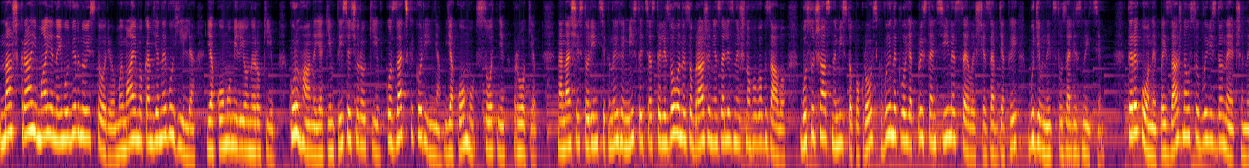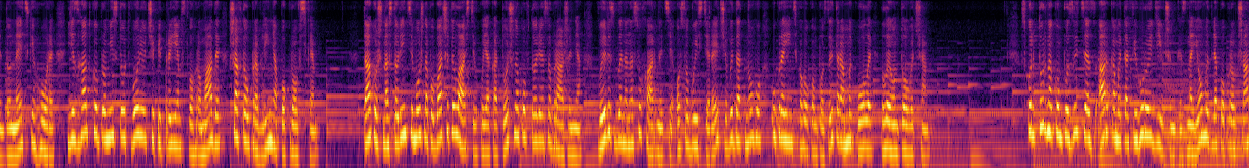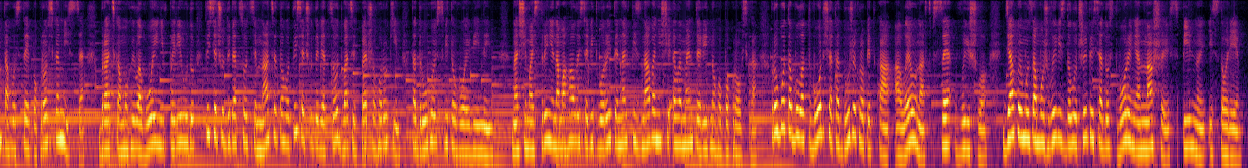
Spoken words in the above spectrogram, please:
Наш край має неймовірну історію. Ми маємо кам'яне вугілля, якому мільйони років, кургани, яким тисячу років, козацьке коріння, якому сотні років. На нашій сторінці книги міститься стилізоване зображення залізничного вокзалу, бо сучасне місто Покровськ виникло як пристанційне селище завдяки будівництву залізниці. Терекони, пейзажна особливість Донеччини, Донецькі гори, є згадкою про містоутворююче підприємство громади, шахтауправління Покровське. Також на сторінці можна побачити ластівку, яка точно повторює зображення, вирізблене на сухарниці, особисті речі видатного українського композитора Миколи Леонтовича. Скульптурна композиція з арками та фігурою дівчинки, знайоме для покровчан та гостей Покровське місце, братська могила воїнів періоду 1917-1921 років та Другої світової війни. Наші майстрині намагалися відтворити найвпізнаваніші елементи рідного Покровська. Робота була творча та дуже кропітка, але у нас все вийшло. Дякуємо за можливість долучитися до створення нашої спільної історії.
